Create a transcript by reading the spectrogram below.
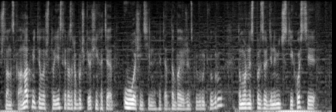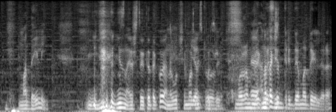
Что она сказала? Она отметила, что если разработчики очень хотят, очень сильно хотят добавить женскую грудь в игру, то можно использовать динамические кости моделей. Не, знаю, что это такое, но в общем можно использовать. Можем пригласить она также 3D-моделера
